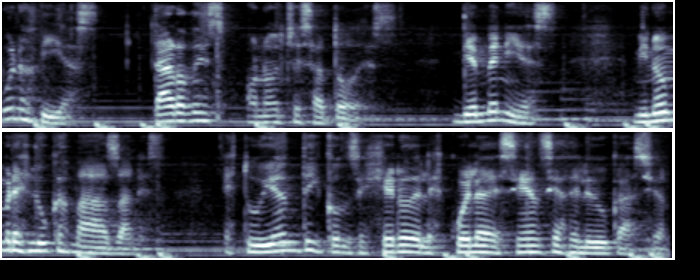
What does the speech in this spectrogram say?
Buenos días, tardes o noches a todos. Bienvenidos. Mi nombre es Lucas Magallanes, estudiante y consejero de la Escuela de Ciencias de la Educación.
